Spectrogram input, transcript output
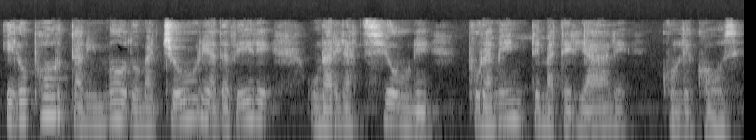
e lo portano in modo maggiore ad avere una relazione puramente materiale con le cose.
